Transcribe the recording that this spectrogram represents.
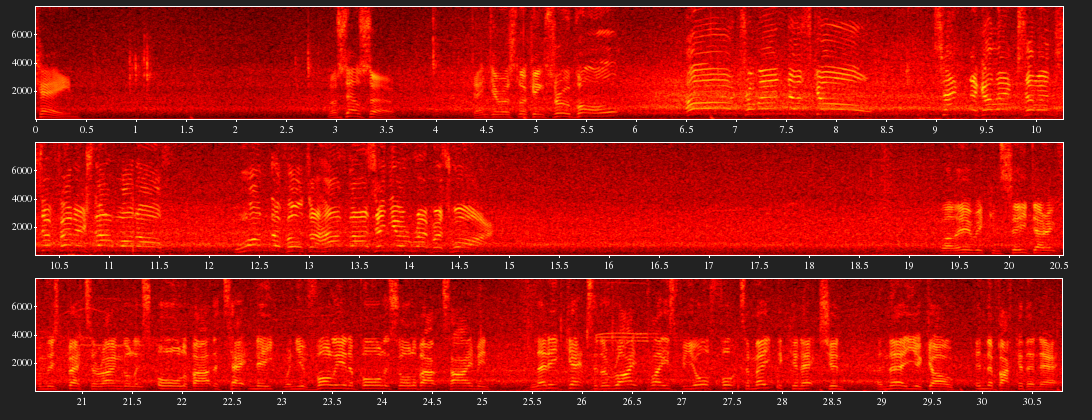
Kane. Lo. Dangerous looking through ball. Oh, tremendous goal! Technical excellence to finish that one off. Wonderful to have that in your repertoire. Well, here we can see, Derek, from this better angle, it's all about the technique. When you're volleying a ball, it's all about timing. Let it get to the right place for your foot to make the connection, and there you go, in the back of the net.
